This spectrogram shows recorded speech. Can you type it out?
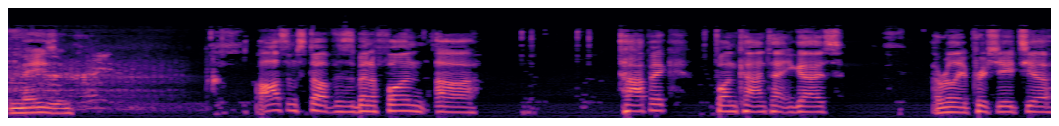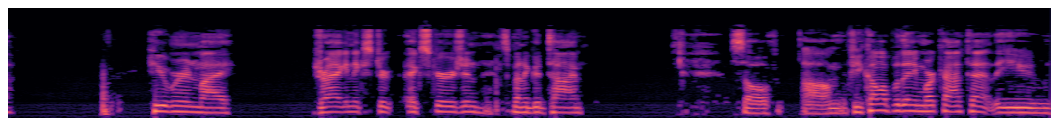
Amazing. Awesome stuff. This has been a fun uh, topic, fun content, you guys. I really appreciate you humoring my dragon excursion. It's been a good time. So, um, if you come up with any more content that you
